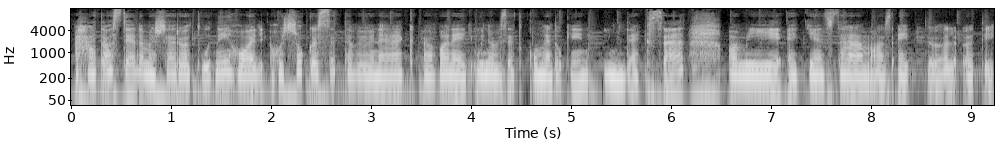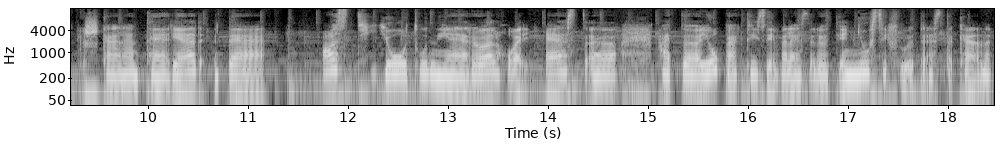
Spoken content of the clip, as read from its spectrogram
hát azt érdemes erről tudni, hogy, hogy sok összetevőnek van egy úgynevezett komedogén indexe, ami egy ilyen szám az 1-től 5-ig skálán terjed, de azt jó tudni erről, hogy ezt hát jó pár tíz évvel ezelőtt ilyen nyuszi fülteszteken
